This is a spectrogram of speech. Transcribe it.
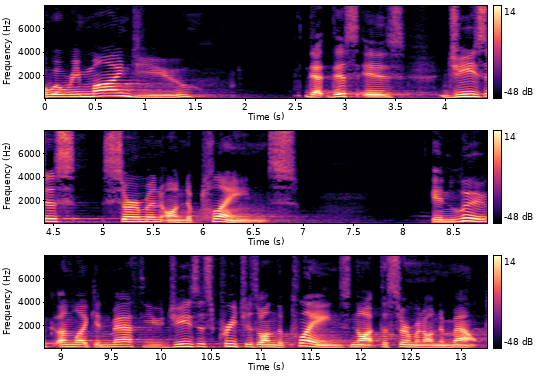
will remind you that this is Jesus' sermon on the plains. In Luke, unlike in Matthew, Jesus preaches on the plains, not the Sermon on the Mount.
